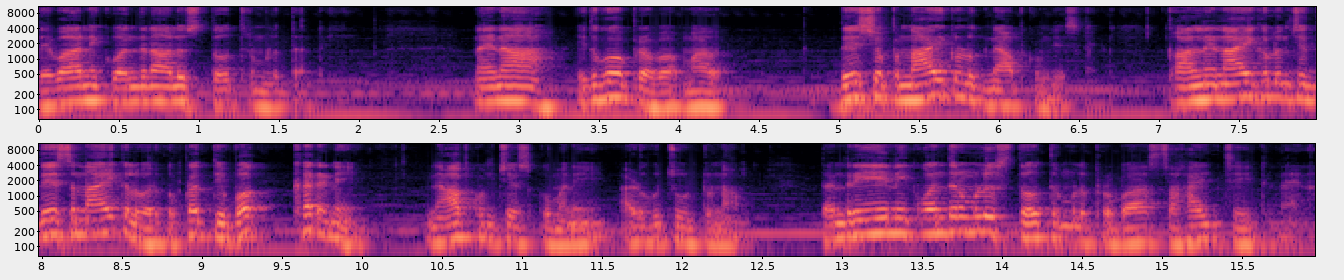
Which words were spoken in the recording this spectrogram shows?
దేవానికి వందనాలు స్తోత్రములు తండ్రి. నైనా ఇదిగో ప్రభా మా దేశపు నాయకులు జ్ఞాపకం చేసుకోండి. కాలనీ నాయకుల నుంచి దేశ నాయకుల వరకు ప్రతి ఒక్కరిని జ్ఞాపకం చేసుకోమని అడుగుచుంటున్నాం తండ్రి నీకు వందనములు స్తోత్రములు ప్రభా సహాయం చేయండి నాయన.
